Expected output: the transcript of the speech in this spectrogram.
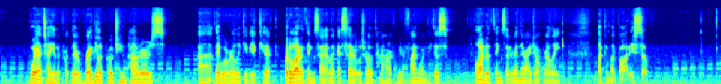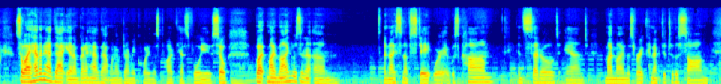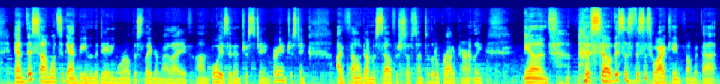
boy, I tell you, the, the regular protein powders, uh, they will really give you a kick. But a lot of things, like I said, it was really kind of hard for me to find one because a lot of the things that are in there I don't really like in my body. So, so I haven't had that yet. I'm going to have that when I'm done recording this podcast for you. So, but my mind was in a um, a nice enough state where it was calm and settled, and my mind was very connected to the song and this song, once again, being in the dating world this late in my life, um, boy, is it interesting. Very interesting. I found I'm a selfish, self-centered little brat, apparently. And so this is this is who I came from with that.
